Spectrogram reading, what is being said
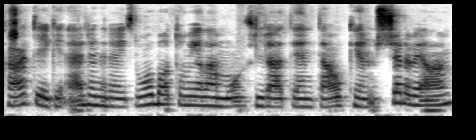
kārtīgi ēdenerējas olbaltumvielām, ūkļļotiem, taukiem un šķeravvielām,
